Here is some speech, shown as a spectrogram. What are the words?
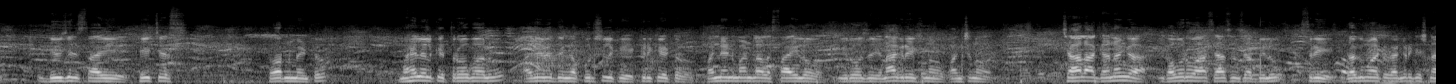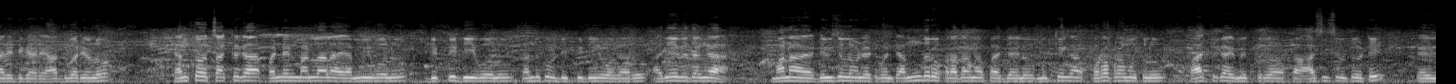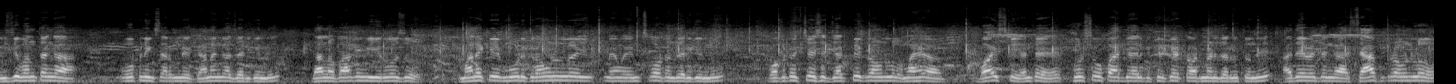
డివిజన్ స్థాయి టీచర్స్ టోర్నమెంటు మహిళలకి త్రోబాలు అదేవిధంగా పురుషులకి క్రికెట్ పన్నెండు మండలాల స్థాయిలో ఈరోజు ఇనాగ్రేషన్ ఫంక్షన్ చాలా ఘనంగా గౌరవ శాసనసభ్యులు శ్రీ దగ్గుమాటి వెంకటకృష్ణారెడ్డి గారి ఆధ్వర్యంలో ఎంతో చక్కగా పన్నెండు మండలాల ఎంఈఓలు డిప్యూ డిఓలు కందుకూరు డిప్యూ డిఓ గారు అదేవిధంగా మన డివిజన్లో ఉండేటువంటి అందరూ ప్రధానోపాధ్యాయులు ముఖ్యంగా పుర ప్రముఖులు పాత్రికాయ మిత్రుల యొక్క ఆశీస్సులతోటి విజయవంతంగా ఓపెనింగ్ సెరమనీ ఘనంగా జరిగింది. దానిలో భాగంగా ఈరోజు మనకి మూడు గ్రౌండ్లు మేము ఎంచుకోవడం జరిగింది. ఒకటి వచ్చేసి జడ్పీ గ్రౌండ్లో మహి బాయ్స్కి అంటే పురుష ఉపాధ్యాయులకి క్రికెట్ టోర్నమెంట్ జరుగుతుంది. అదేవిధంగా శాప్ గ్రౌండ్లో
